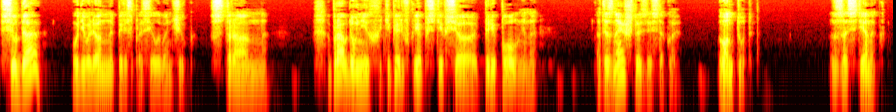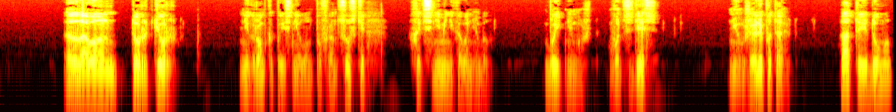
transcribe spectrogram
«Сюда?» — удивленно переспросил Иванчук. «Странно. Правда, у них теперь в крепости все переполнено. А ты знаешь, что здесь такое? Вон тут. За стенок. Лавон Туртюр. Негромко пояснил он по-французски, хоть с ними никого не было. Быть не может. Вот здесь. Неужели пытают? А ты думал?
